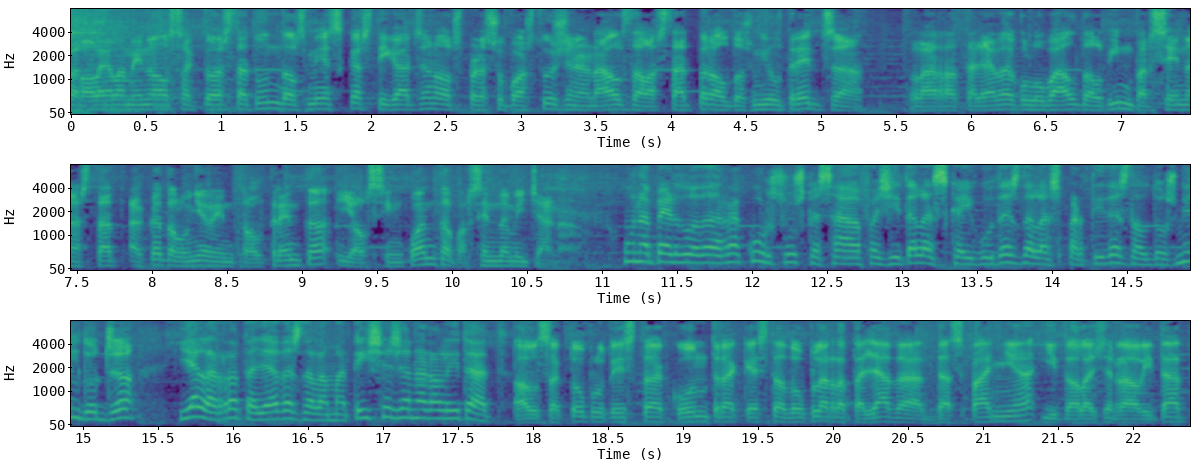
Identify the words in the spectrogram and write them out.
Paral·lelament, el sector ha estat un dels més castigats en els pressupostos generals de l'Estat per al 2013. La retallada global del 20% ha estat a Catalunya d'entre el 30 i el 50% de mitjana. Una pèrdua de recursos que s'ha afegit a les caigudes de les partides del 2012 i a les retallades de la mateixa Generalitat. El sector protesta contra aquesta doble retallada d'Espanya i de la Generalitat.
